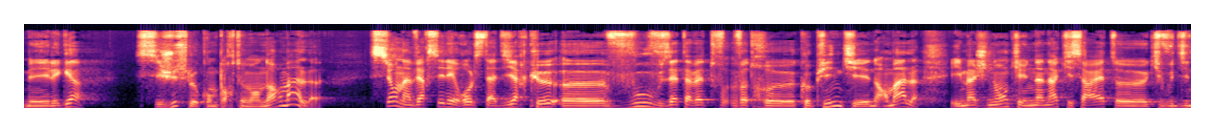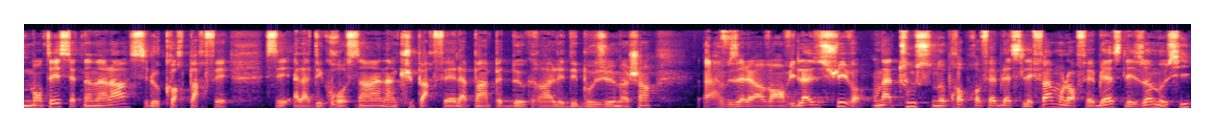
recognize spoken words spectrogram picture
Mais les gars, c'est juste le comportement normal si on inversait les rôles, c'est-à-dire que euh, vous, vous êtes avec votre copine qui est normale, imaginons qu'il y a une nana qui s'arrête, euh, qui vous dit de monter, cette nana-là, c'est le corps parfait. C'est, elle a des gros seins, elle a un cul parfait, elle a pas un pet de gras, elle a des beaux yeux, machin. Ah, vous allez avoir envie de la suivre. On a tous nos propres faiblesses. Les femmes ont leurs faiblesses, les hommes aussi.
